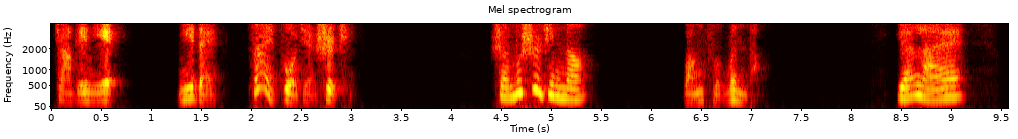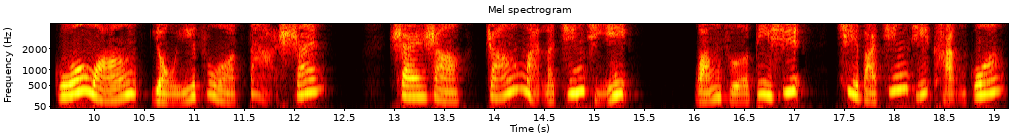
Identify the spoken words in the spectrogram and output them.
嫁给你。”你得再做件事情。什么事情呢？王子问道。原来国王有一座大山，山上长满了荆棘，王子必须去把荆棘砍光，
